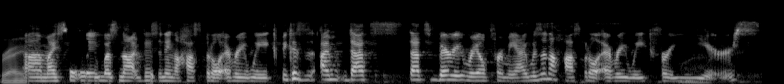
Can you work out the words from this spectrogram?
right. Um, I certainly was not visiting a hospital every week because I'm that's that's very real for me. I was in a hospital every week for years.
